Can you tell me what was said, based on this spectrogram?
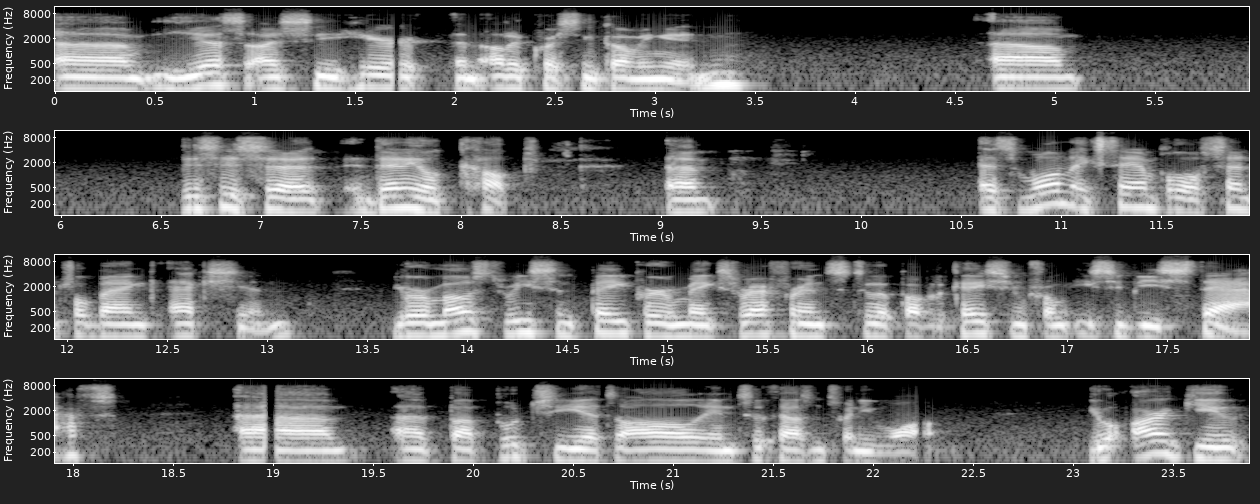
Um, yes, I see here another question coming in. Um, this is uh, Daniel Kapp. Um, as one example of central bank action, your most recent paper makes reference to a publication from ECB staff, um, uh, Papoutsi et al. in 2021. You argue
